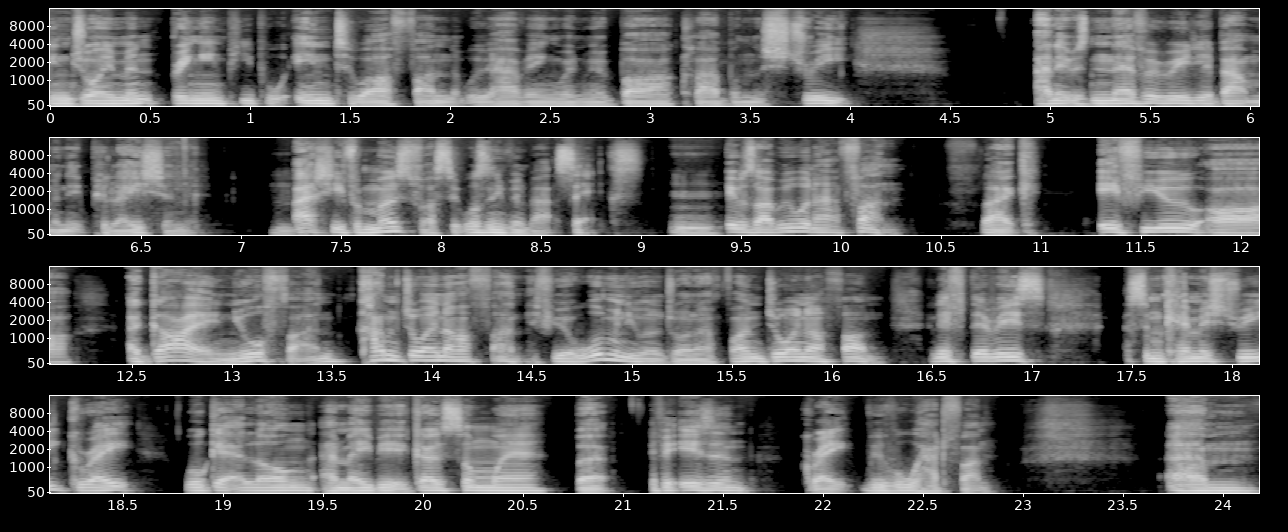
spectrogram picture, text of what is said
enjoyment, bringing people into our fun that we were having when we were bar, club, on the street. And it was never really about manipulation. Mm. Actually, for most of us, it wasn't even about sex. Mm. It was like we want to have fun. Like if you are a guy and you're fun, come join our fun. If you're a woman, you want to join our fun, join our fun. And if there is some chemistry, great, we'll get along and maybe it goes somewhere. But if it isn't, great, we've all had fun. Um,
